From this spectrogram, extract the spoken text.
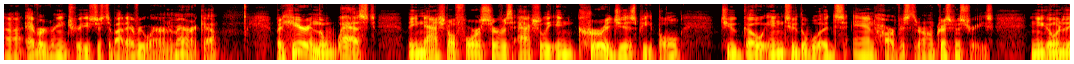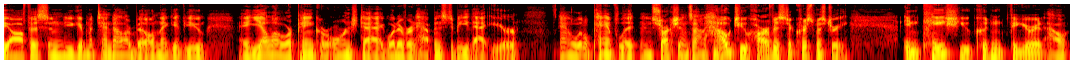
uh, evergreen trees just about everywhere in America. But here in the West, the National Forest Service actually encourages people to go into the woods and harvest their own Christmas trees. And you go into the office and you give them a $10 bill and they give you a yellow or pink or orange tag, whatever it happens to be that year, and a little pamphlet instructions on how to harvest a Christmas tree in case you couldn't figure it out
